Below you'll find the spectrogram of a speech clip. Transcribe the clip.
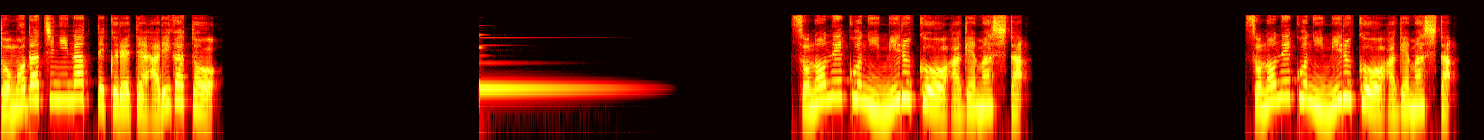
友達になってくれてありがとう。その猫にミルクをあげました。その猫にミルクをあげました。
